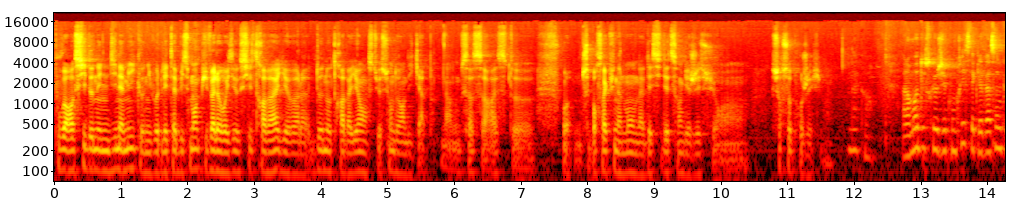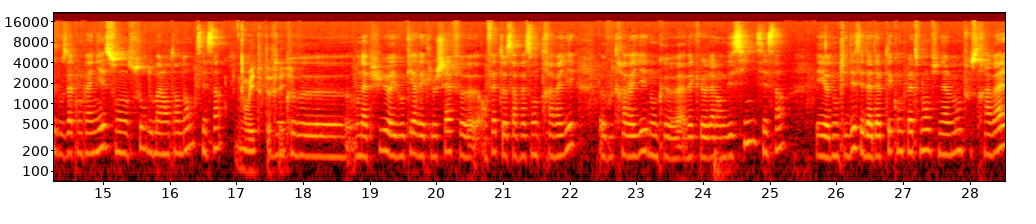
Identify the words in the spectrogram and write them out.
pouvoir aussi donner une dynamique au niveau de l'établissement, puis valoriser aussi le travail de nos travailleurs en situation de handicap. Hein, donc ça, ça reste... C'est pour ça que finalement, on a décidé de s'engager sur, sur ce projet. D'accord. Alors moi, de ce que j'ai compris, c'est que les personnes que vous accompagnez sont sourdes ou malentendantes, c'est ça? Oui, tout à fait. Donc euh, on a pu évoquer avec le chef, euh, en fait, sa façon de travailler. Euh, vous travaillez donc euh, avec la langue des signes, c'est ça? Et donc l'idée, c'est d'adapter complètement finalement tout ce travail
